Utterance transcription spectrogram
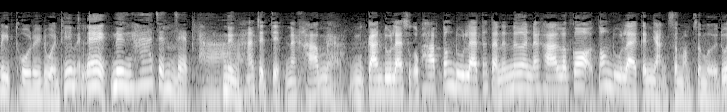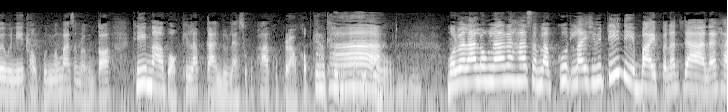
รีบโทรโดยด่วนที่หมายเลข 1577 ค่ะ 1577 นะคะแหมการดูแลสุขภาพต้องดูแลตั้งแต่เนิ่นๆนะคะ แล้วก็ต้องดูแลกันอย่างสม่ำเสมอด้วยวันนี้ขอบคุณมากๆสำหรับน้องต้อที่มาบอกเคล็ดลับการดูแลสุขภาพกับเราขอบคุณขอบคุณค่ะค่ะพี่บุ๋มหมดเวลาลงแล้วนะคะสำหรับกูดไลฟ์ชีวิตดีดีๆใบปนัดดานะคะ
